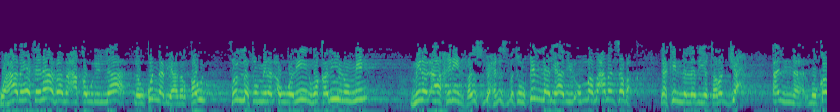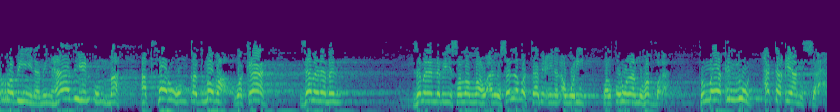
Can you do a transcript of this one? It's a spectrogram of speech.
وهذا يتنافى مع قول الله لو قلنا بهذا القول ثلة من الأولين وقليل من من الآخرين فيصبح نسبة القلة لهذه الأمة مع من سبق. لكن الذي يترجح أن المقربين من هذه الأمة أكثرهم قد مضى وكان زمن من زمن النبي صلى الله عليه وسلم والتابعين الأولين والقرون المفضلة. ثم يقلون حتى قيام الساعة.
